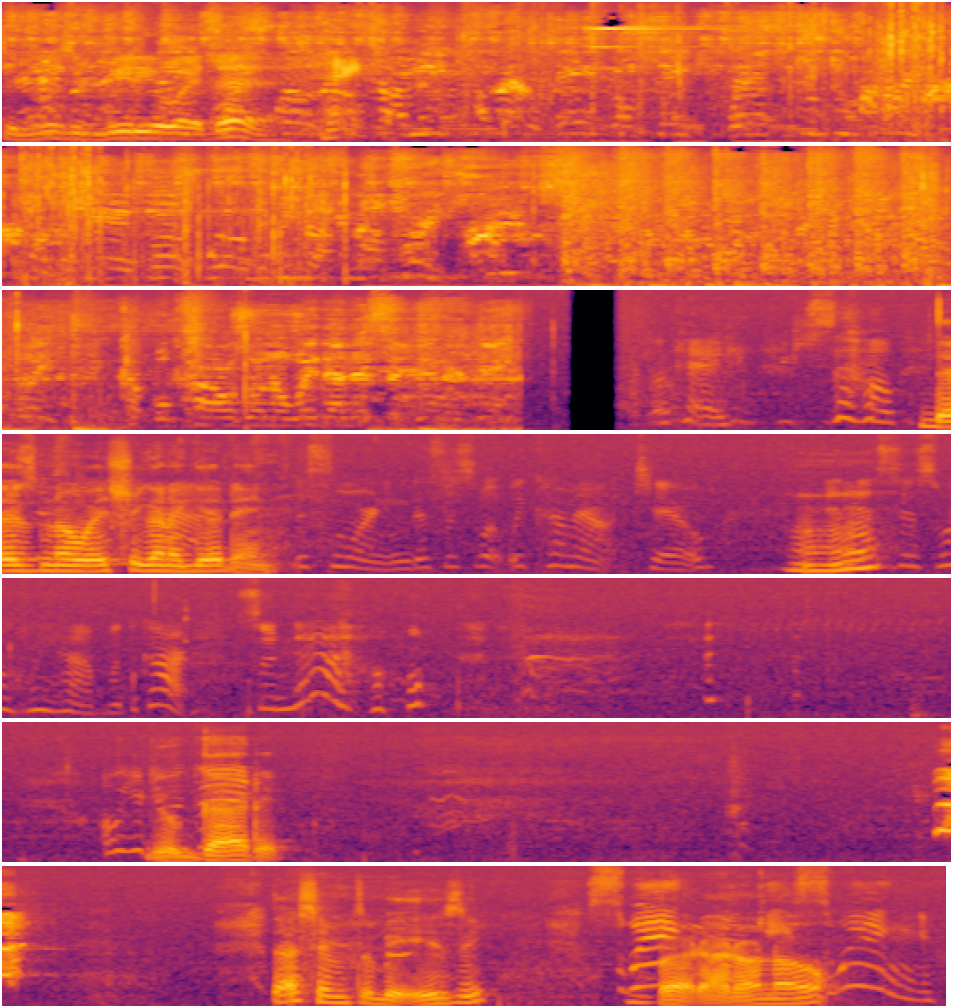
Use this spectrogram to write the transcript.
That's a music video right there. Hey. Okay, so There's no way she's gonna get in. this morning, this is what we come out to. Mm-hmm. And this is what we have with the car. So now, oh, you're You got good. it. That seemed to be easy. Swing, but I don't know. Swing.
